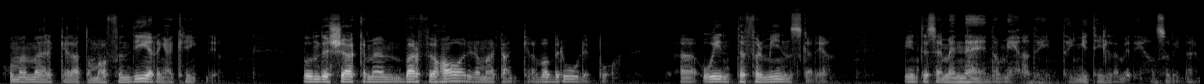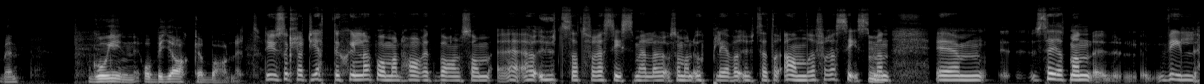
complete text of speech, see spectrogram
Om man märker att de har funderingar kring det. Undersöka men varför har de de här tankarna? Vad beror det på? Eh, och inte förminska det. Inte säga men nej, de menade inte, inget illa med det och så vidare. Men gå in och bejaka barnet. Det är ju såklart jätteskillnad på om man har ett barn som eh, är utsatt för rasism eller som man upplever utsätter andra för rasism. Mm. Men eh, säg att man vill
